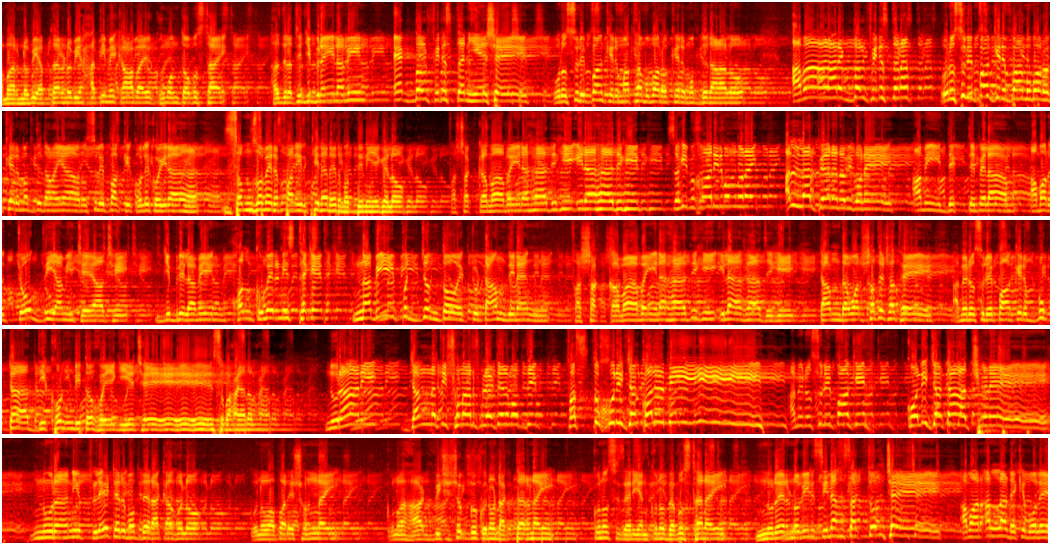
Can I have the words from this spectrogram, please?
আমার নবী, আপনার নবী হাতিমে কাবায় ঘুমন্ত অবস্থায়। হযরত জিব্রাইল আমিন একদল ফেরেশতা নিয়ে এসে ও রাসূল পাকের মাথা মুবারকের মধ্যে দাঁড়াল। আবার আরেক দল ফেরেশতারা রাসূল পাকের পা মুবারকের মধ্যে দাঁড়ায়া রাসূল পাককে কোলে কইরা জমজমের পানির কিনারের মধ্যে নিয়ে গেল। ফাশাক্কা মা বাইনা হাদিহি ইলা হাদিহি। সহিহ বুখারীর বর্ণনায় আল্লাহর পেয়ারা নবী বলে, আমি দেখতে পেলাম, আমার চোখ দিয়ে আমি চেয়ে আছি। জিবরিল আমিন হলকুমের নিচ থেকে নবী পর্যন্ত একটু টান দিলেন। টান দেওয়ার সাথে সাথে আমি রসুলের পাকের বুকটা দ্বিখণ্ডিত হয়ে গিয়েছে। সুবহানাল্লাহ। নুরানি জান্নাতি সোনার প্লেটের মধ্যে ফাস্তুখরিজা কলবি আমি রসুলের পাকের কলিজাটা ছেড়ে নুরানি প্লেটের মধ্যে রাখা হলো। কোনো অপারেশন নাই, কোনো হার্ট বিশেষজ্ঞ, কোনো ডাক্তার নাই, কোনো সিজারিয়ান কোনো ব্যবস্থা নাই। নূরের নবীর সিনাহ সাক চলছে। আমার আল্লাহ ডেকে বলে,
